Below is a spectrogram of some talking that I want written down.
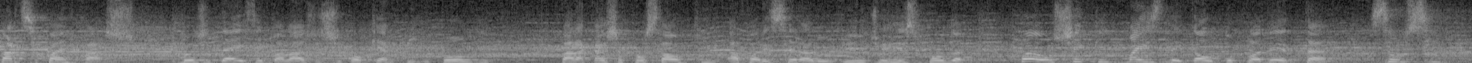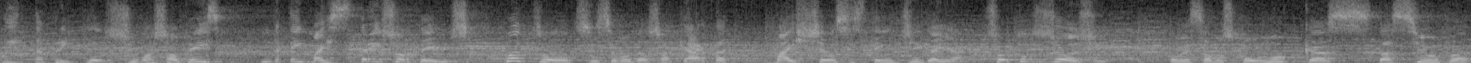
Participar é fácil. Mande 10 embalagens de qualquer ping-pong para a caixa postal que aparecerá no vídeo e responda qual é o cheque mais legal do planeta. São 50 brinquedos de uma só vez ainda tem mais três sorteios. Quanto antes você mandar sua carta, mais chances tem de ganhar. Sortudos de hoje. Começamos com Lucas da Silva.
